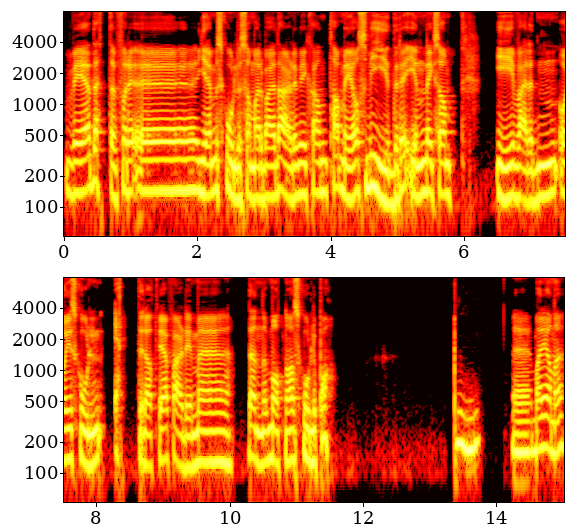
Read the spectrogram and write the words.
ved dette for, eh, hjem-skolesamarbeidet er det vi kan ta med oss videre inn liksom, i verden og i skolen etter at vi er ferdig med denne måten å ha skole på? Mm. Eh, Marianne?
